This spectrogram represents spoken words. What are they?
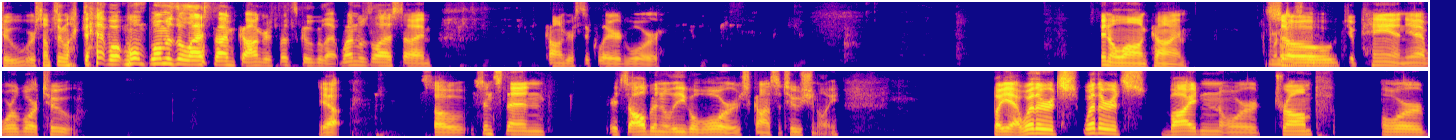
II or something like that. When, when was the last time Congress? Let's Google that. When was the last time Congress declared war? Been a long time. When so Japan, yeah, World War II. Yeah. So since then, it's all been illegal wars constitutionally. But yeah, whether it's whether it's Biden or Trump or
